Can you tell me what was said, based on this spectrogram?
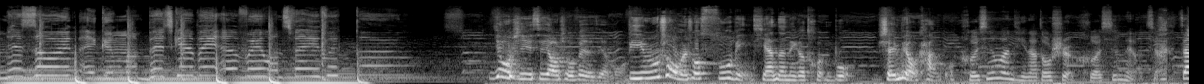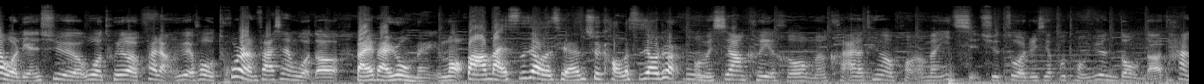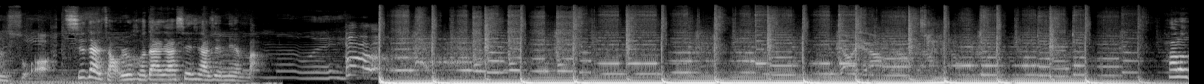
My misery making my bitch can't be everyone's favorite girl. 又是一期要收费的节目，比如说我们说苏炳添的那个臀部，谁没有看过？核心问题呢都是核心没有劲儿。在我连续卧推了快两个月以后，突然发现我的白白肉没了。把买私教的钱去考了私教证。我们希望可以和我们可爱的听友朋友们一起去做这些不同运动的探索。期待早日和大家线下见面吧。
